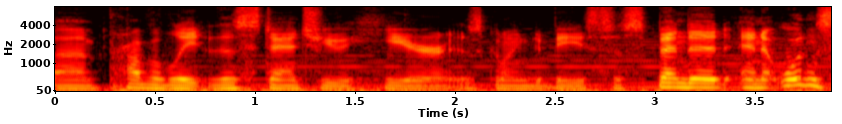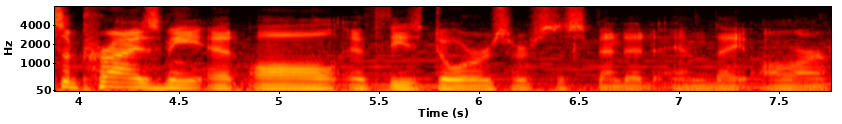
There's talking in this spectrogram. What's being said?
Uh, probably this statue here is going to be suspended, and it wouldn't surprise me at all if these doors are suspended, and they are.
